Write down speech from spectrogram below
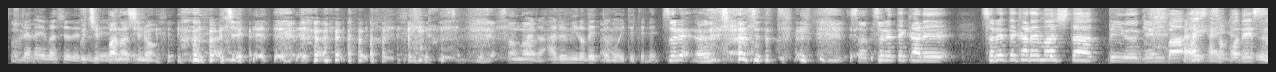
そうう汚い場所ですね。打ちっぱなしの。そあののアルミのベッドが置いててね。それうんそうそ連れてかれ連れてかれましたっていう現場。はいい、ははい。はいそこですっ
